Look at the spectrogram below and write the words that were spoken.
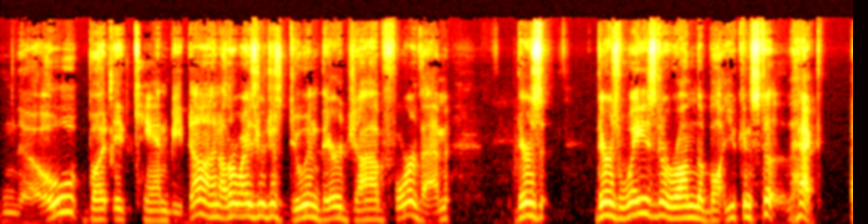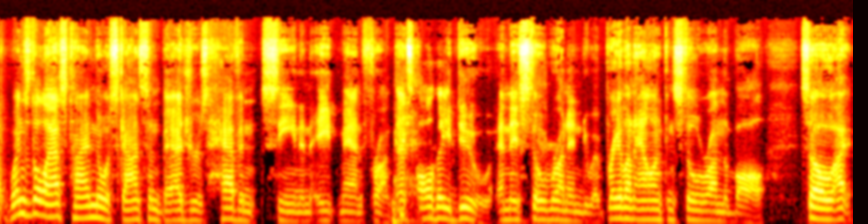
No, but it can be done. Otherwise, you're just doing their job for them. There's there's ways to run the ball. You can still heck, When's the last time the Wisconsin Badgers haven't seen an eight man front? That's all they do, and they still run into it. Braylon Allen can still run the ball. So I,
